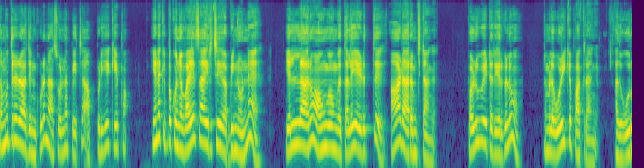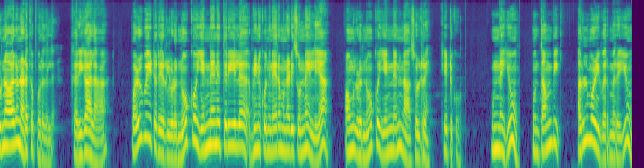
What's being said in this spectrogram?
சமுத்திரராஜன் கூட நான் சொன்ன பேச்சை அப்படியே கேட்பான் எனக்கு இப்போ கொஞ்சம் வயசாயிருச்சு அப்படின்னு எல்லாரும் அவங்கவுங்க தலையை எடுத்து ஆட ஆரம்பிச்சிட்டாங்க. பழுவேட்டரையர்களும் நம்மளை ஒழிக்க பார்க்குறாங்க. அது ஒரு நாளும் நடக்க போகிறதில்ல கரிகாலா பழுவேட்டரையர்களோட நோக்கம் என்னன்னு தெரியல அப்படின்னு கொஞ்ச நேரம் முன்னாடி சொன்னேன் இல்லையா? அவங்களோட நோக்கம் என்னன்னு நான் சொல்கிறேன் கேட்டுக்கோ. உன்னையும் உன் தம்பி அருள்மொழிவர்மரையும்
